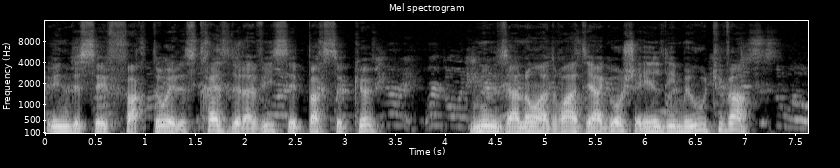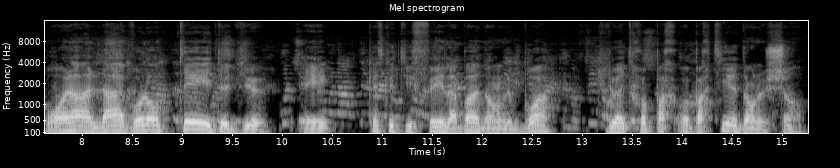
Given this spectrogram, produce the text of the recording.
une de ces fardeaux et le stress de la vie, c'est parce que nous allons à droite et à gauche et il dit, mais où tu vas? Voilà la volonté de Dieu. Et qu'est-ce que tu fais là-bas dans le bois? Tu dois être repartir dans le champ.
